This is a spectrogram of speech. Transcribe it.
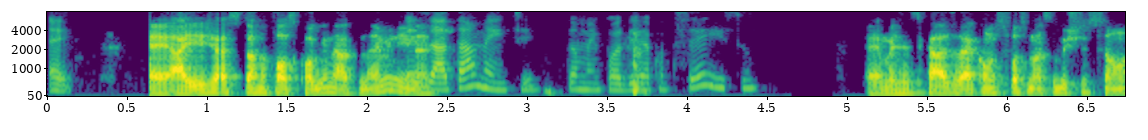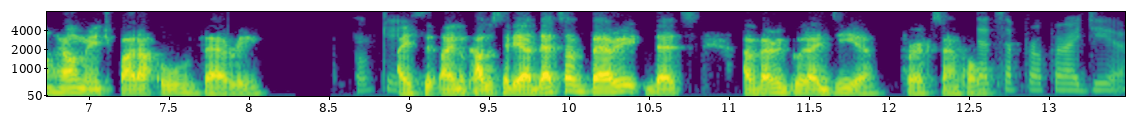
é. É, aí já se torna falso cognato, né, menina? Exatamente. Também poderia acontecer isso. É, mas nesse caso é como se fosse uma substituição realmente para o very. Okay. Aí, aí, no caso seria that's a very that's a very good idea, for example. That's a proper idea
